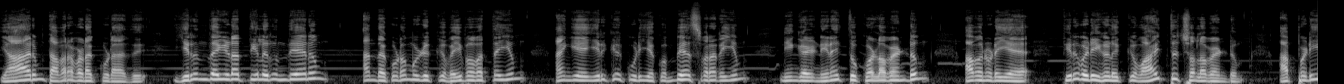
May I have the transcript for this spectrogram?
யாரும் தவறவிடக்கூடாது. இருந்த இடத்திலிருந்தேனும் அந்த குடமுழுக்கு வைபவத்தையும் அங்கே இருக்கக்கூடிய கும்பேஸ்வரரையும் நீங்கள் நினைத்து கொள்ள வேண்டும். அவனுடைய திருவடிகளுக்கு வாழ்த்து சொல்ல வேண்டும். அப்படி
